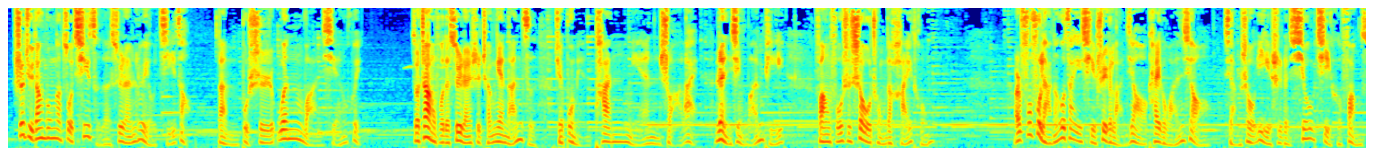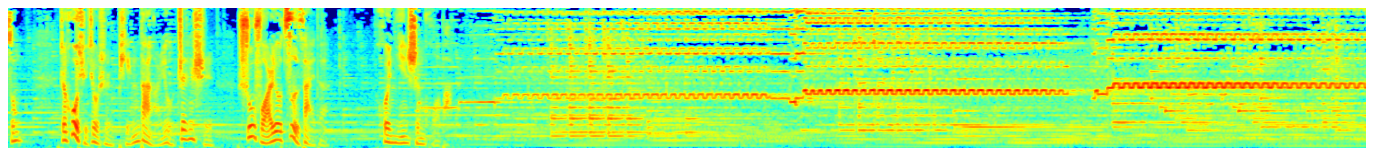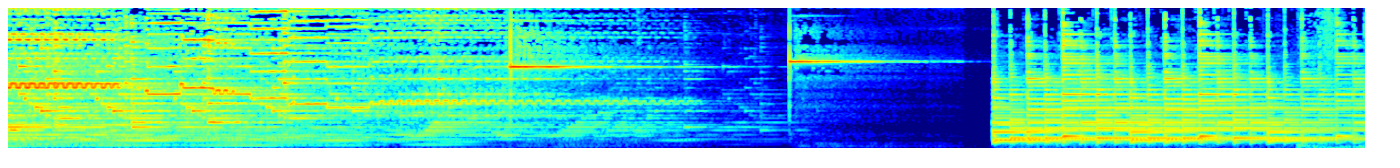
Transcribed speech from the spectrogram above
诗句当中呢，做妻子的虽然略有急躁，但不失温婉贤惠；做丈夫的虽然是成年男子，却不免贪眠耍赖、任性顽皮，仿佛是受宠的孩童。而夫妇俩能够在一起睡个懒觉、开个玩笑，享受一时的休憩和放松，这或许就是平淡而又真实。舒服而又自在的婚姻生活吧。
